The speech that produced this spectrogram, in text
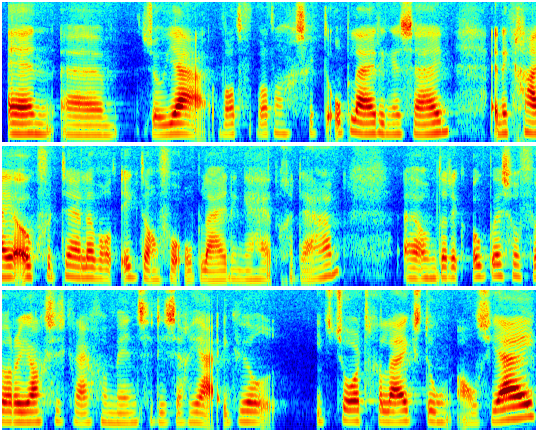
En ehm, zo ja, wat, wat dan geschikte opleidingen zijn. En ik ga je ook vertellen wat ik dan voor opleidingen heb gedaan. Uh, omdat ik ook best wel veel reacties krijg van mensen die zeggen: Ja, ik wil iets soortgelijks doen als jij.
